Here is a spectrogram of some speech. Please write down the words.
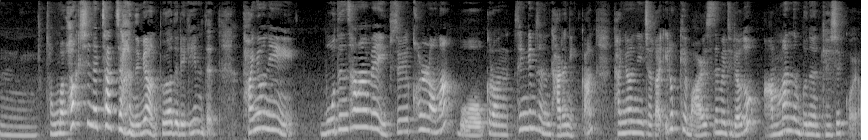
음, 정말 확신에 차지 않으면 보여드리기 힘든 당연히 모든 사람의 입술 컬러나 뭐 그런 생김새는 다르니까 당연히 제가 이렇게 말씀을 드려도 안 맞는 분은 계실 거예요.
